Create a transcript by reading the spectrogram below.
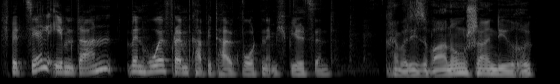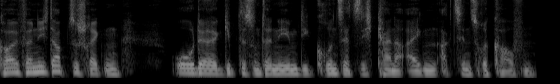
Speziell eben dann, wenn hohe Fremdkapitalquoten im Spiel sind. Aber diese Warnungen scheinen die Rückkäufer nicht abzuschrecken. Oder gibt es Unternehmen, die grundsätzlich keine eigenen Aktien zurückkaufen?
